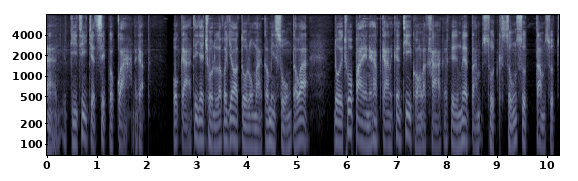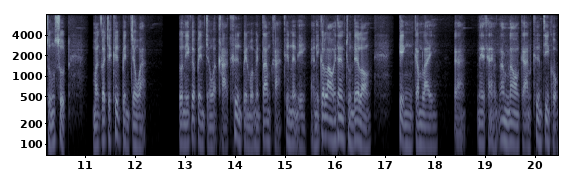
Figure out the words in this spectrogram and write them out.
อ่าอยู่ที่ 70 กว่ากว่าๆนะครับ โอกาสที่จะชนแล้วก็ย่อตัวลงมาก็มีสูง แต่ว่าโดยทั่วไปนะครับ การเคลื่อนที่ของราคาก็คือเมื่อต่ำสุดสูงสุด ต่ำสุดสูงสุด มันก็จะขึ้นเป็นจังหวะ ตัวนี้ก็เป็นจังหวะขาขึ้นเป็นโมเมนตัมขาขึ้นนั่นเอง อันนี้ก็เล่าให้ท่านทุนได้ลองเก่งกำไรในทางนำนองการเคลื่อนที่ของ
